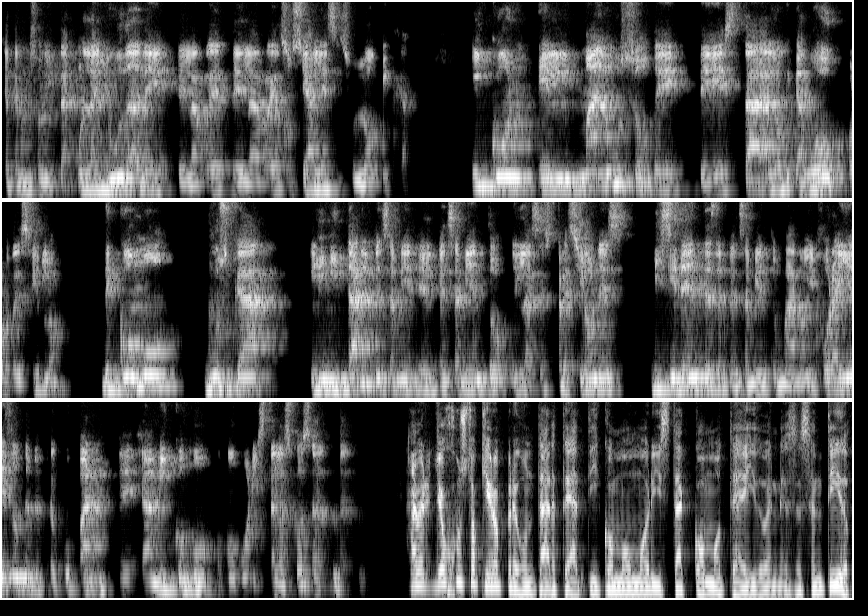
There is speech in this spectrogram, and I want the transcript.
que tenemos ahorita, con la ayuda de, la red, de las redes sociales y su lógica, y con el mal uso de, de esta lógica woke, por decirlo, de cómo busca limitar el pensamiento y las expresiones disidentes del pensamiento humano. Y por ahí es donde me preocupan eh, a mí como, humorista las cosas. A ver, yo justo quiero preguntarte a ti como humorista cómo te ha ido en ese sentido.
